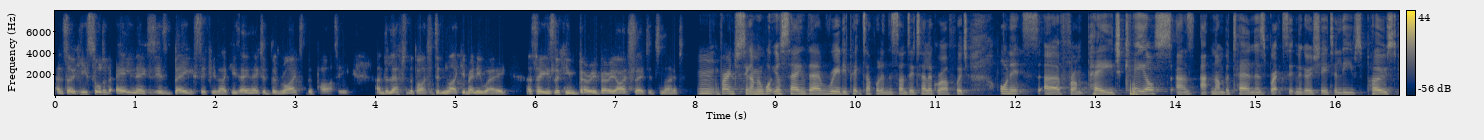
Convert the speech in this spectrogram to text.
And so he sort of alienated his base, if you like. He's alienated the right of the party, and the left of the party didn't like him anyway. And so he's looking very, very isolated tonight. Mm, very interesting. I mean, what you're saying there really picked up on in the Sunday Telegraph, which on its uh, front page, chaos as at number 10 as Brexit negotiator leaves post.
